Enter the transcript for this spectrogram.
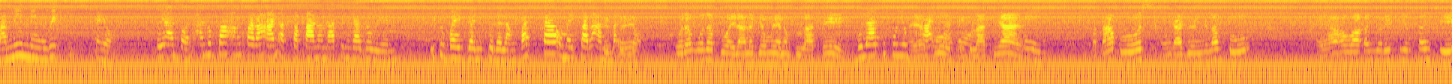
Mamimingwit kayo. Kuya Anton, ano ba ang paraan at paano natin gagawin? Ito ba'y ganito na lang basta o may paraan ba Siyempre, ito? Unang-una po, ilalagyan mo yan ng bulate. Bulati po yung Ayan pakain po, natin. may bulate yan. Okay. Matapos, ang gagawin nyo lang po, ay hahawakan nyo rin yung tansi.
